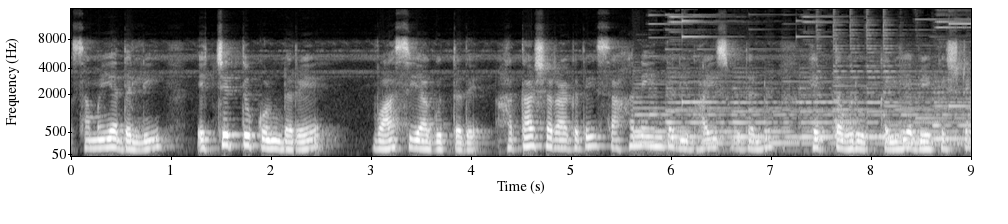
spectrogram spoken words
ಸಮಯದಲ್ಲಿ ಎಚ್ಚೆತ್ತುಕೊಂಡರೆ ವಾಸಿಯಾಗುತ್ತದೆ. ಹತಾಶರಾಗದೆ ಸಹನೆಯಿಂದ ನಿಭಾಯಿಸುವುದನ್ನು ಹೆತ್ತವರು ಕಲಿಯಬೇಕಷ್ಟೆ.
